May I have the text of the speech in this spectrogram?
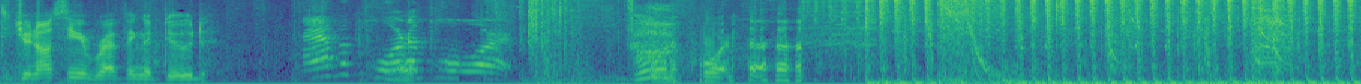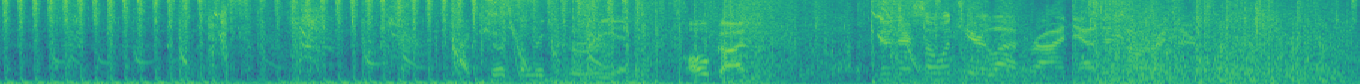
did you not see me revving a dude? I have a Port-a-Fort. Go to port. I killed somebody Korean. Oh god. Yo, there's someone to your left, Ryan. Yeah, there's someone right there.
